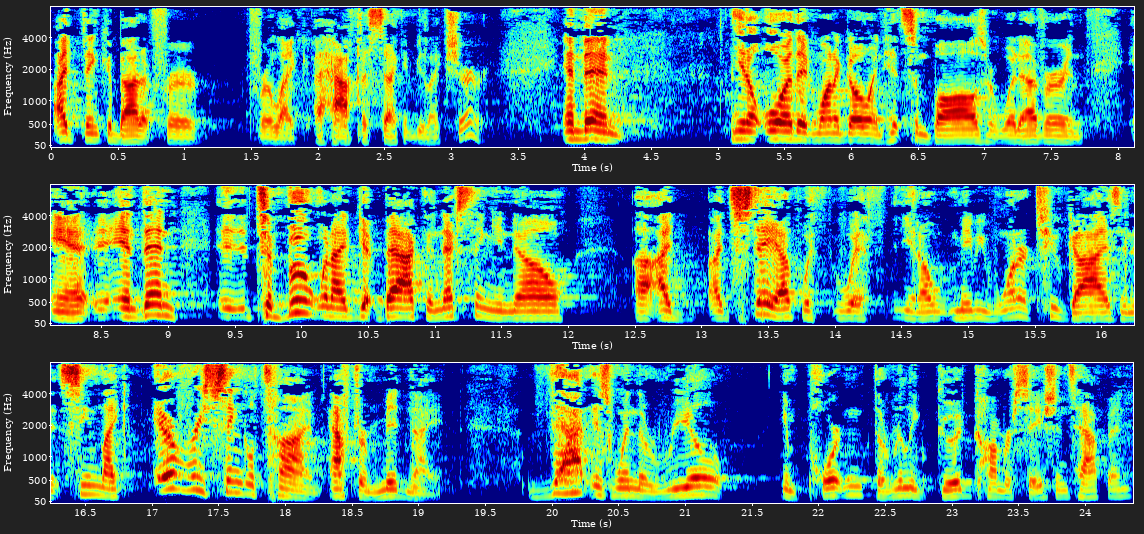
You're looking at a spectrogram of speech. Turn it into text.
I'd think about it for, for like a half a second, be like, sure. And then, you know, or they'd want to go and hit some balls or whatever, and, and, and then uh, to boot, when I'd get back, the next thing you know, uh, I'd, I'd stay up with, with, you know, maybe one or two guys, and it seemed like every single time after midnight, that is when the real important, the really good conversations happen.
